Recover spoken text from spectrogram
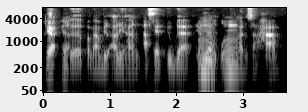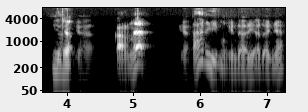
Ya, ya. ke pengambil alihan aset juga ya, Iya. walaupun Hmm. bukan saham. Iya. Ya, karena ya tadi menghindari adanya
